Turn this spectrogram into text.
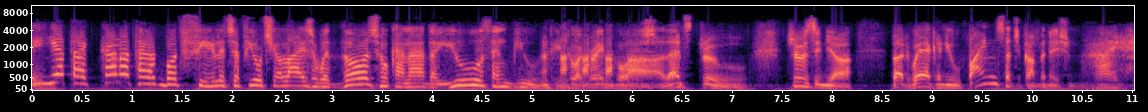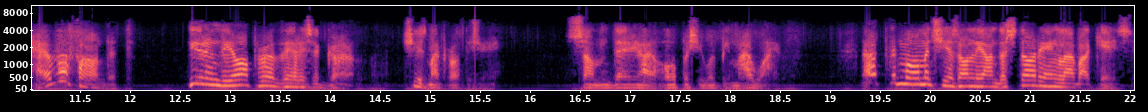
Yet I cannot help but feel its future lies with those who can add a youth and beauty to a great voice. Ah, that's true. True, Signor. But where can you find such a combination? I have found it. Here in the opera there is a girl. She is my protege. Someday I hope she will be my wife. At the moment she is only understudying La Valchese.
